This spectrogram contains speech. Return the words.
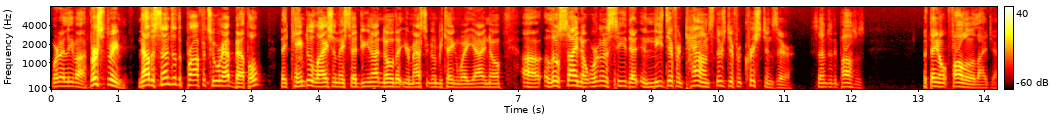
Where did I leave off? Verse 3. Now the sons of the prophets who were at Bethel, they came to Elijah and they said, Do you not know that your master is going to be taken away? Yeah, I know. Uh, a little side note we're going to see that in these different towns, there's different Christians there, sons of the apostles. But they don't follow Elijah.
